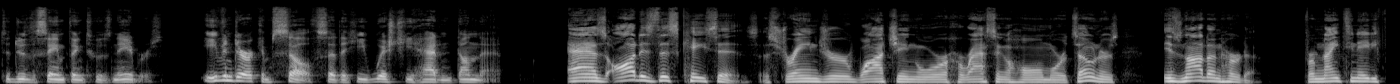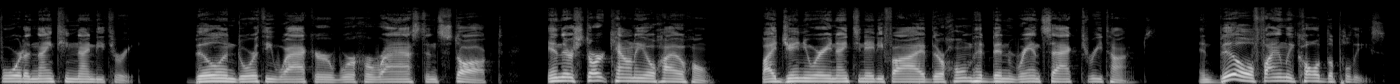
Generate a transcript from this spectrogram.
to do the same thing to his neighbors. Even Derek himself said that he wished he hadn't done that. As odd as this case is, a stranger watching or harassing a home or its owners is not unheard of. From 1984 to 1993, Bill and Dorothy Wacker were harassed and stalked in their Stark County, Ohio home. By January 1985, their home had been ransacked three times and Bill finally called the police.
